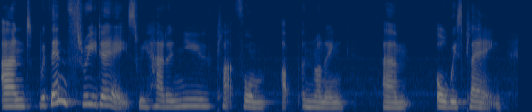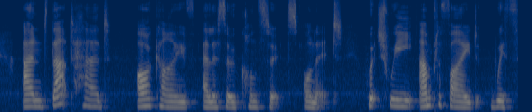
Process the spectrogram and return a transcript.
And within three days, we had a new platform up and running, um, always playing. And that had archive LSO concerts on it, which we amplified with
